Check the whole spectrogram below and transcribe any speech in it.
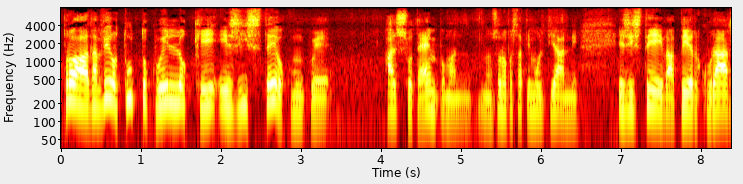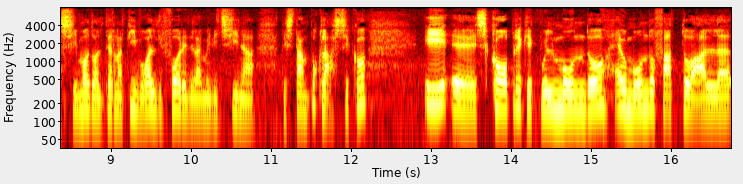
prova davvero tutto quello che esiste o comunque al suo tempo, ma non sono passati molti anni, esisteva per curarsi in modo alternativo al di fuori della medicina di stampo classico e eh, scopre che quel mondo è un mondo fatto al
